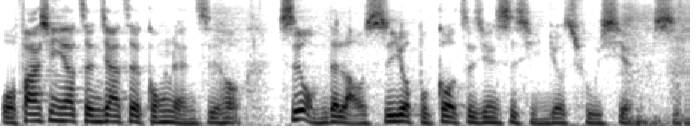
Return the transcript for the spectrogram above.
我发现要增加这功能之后，是我们的老师又不够，这件事情又出现了，是吗？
